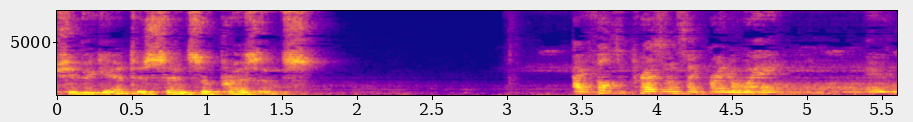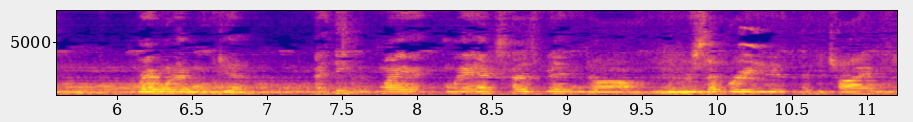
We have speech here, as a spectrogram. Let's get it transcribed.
she began to sense a presence. I felt a presence like right away, and right when I moved in. I think my my ex husband um, we were separated at the time.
